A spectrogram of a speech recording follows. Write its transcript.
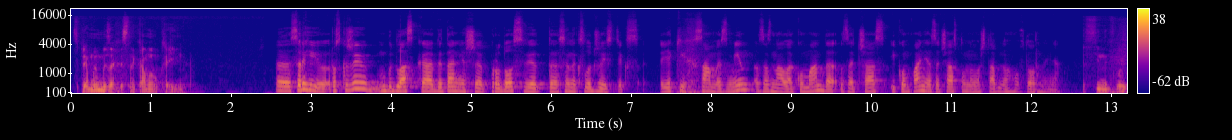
з прямими захисниками України. Е, Сергію, розкажи, будь ласка, детальніше про досвід Synex Logistics. Яких саме змін зазнала команда за час і компанія за час повномасштабного вторгнення? Cynic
